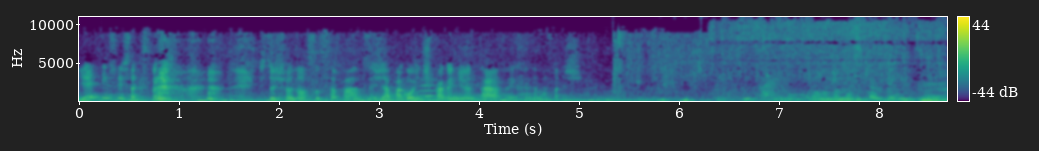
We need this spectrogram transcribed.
E é isso, a gente tá aqui esperando. A gente deixou nossos sapatos e já pagou. A gente paga adiantado e faz a massagem. Então lavando nosso pezinho. É.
